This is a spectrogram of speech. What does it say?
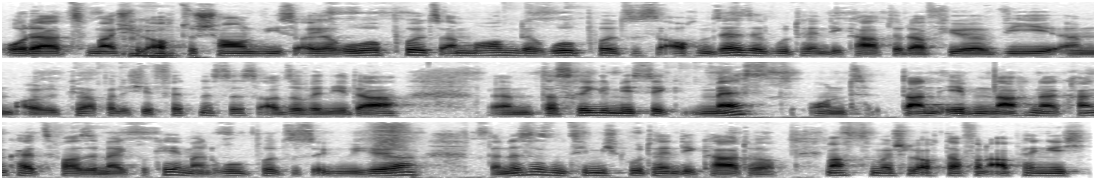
oder zum Beispiel auch zu schauen, wie ist euer Ruhepuls am Morgen. Der Ruhepuls ist auch ein sehr, sehr guter Indikator dafür, wie ähm, eure körperliche Fitness ist. Also wenn ihr da ähm, das regelmäßig messt und dann eben nach einer Krankheitsphase merkt, okay, mein Ruhepuls ist irgendwie höher, dann ist das ein ziemlich guter Indikator. Ich mache zum Beispiel auch davon abhängig,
